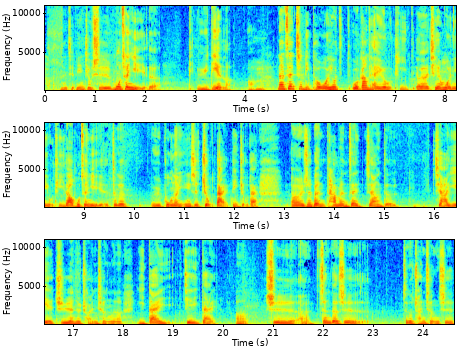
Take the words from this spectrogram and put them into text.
好，那这边就是木村爷爷的鱼店了啊。那在这里头，我又我刚才也有提，呃，前文有提到木村爷爷这个鱼铺呢，已经是九代，第九代。呃，日本他们在这样的家业之人的传承呢，一代接一代，嗯、是呃，真的是这个传承是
